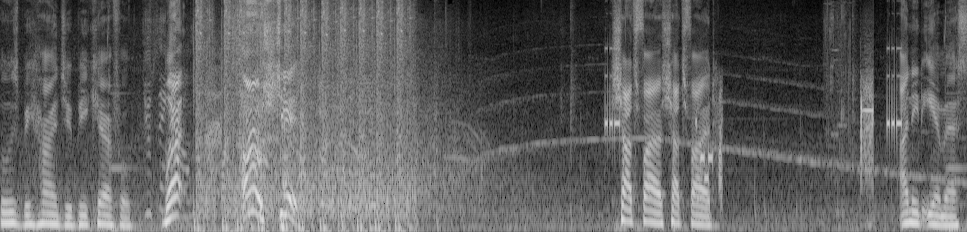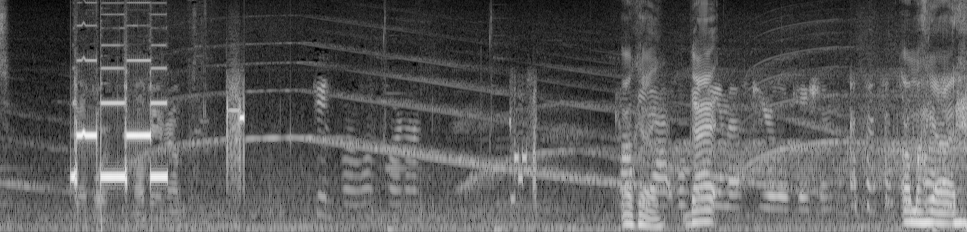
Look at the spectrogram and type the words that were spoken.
Who's behind you? Be careful. What? Oh shit! Shots fired. Shots fired. I need EMS. Okay, That will that- get EMS to your location. Oh my god.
